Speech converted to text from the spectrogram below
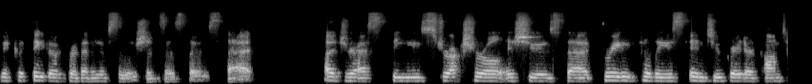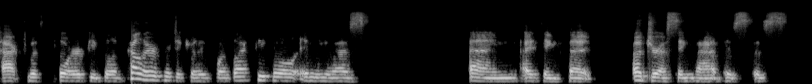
we could think of preventative solutions as those that address the structural issues that bring police into greater contact with poor people of color, particularly poor Black people in the US. And I think that addressing that is, is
